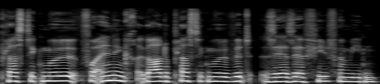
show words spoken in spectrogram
Plastikmüll, vor allen Dingen gerade Plastikmüll, wird sehr, sehr viel vermieden.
